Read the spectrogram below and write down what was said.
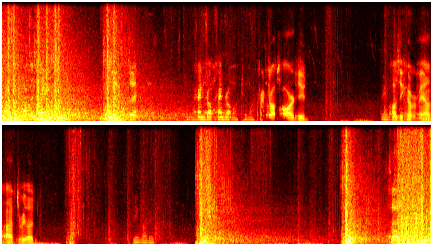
One's, one's on your right. What's it? What's it? There's two more. Frame drop, frame Two drop. more, two more. Frame drops hard, dude. Three more. Ozzy, cover me. I I have to reload. Three more, dude. Set.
